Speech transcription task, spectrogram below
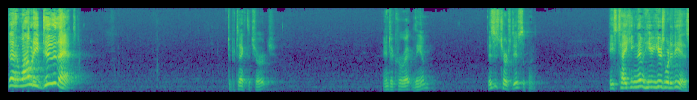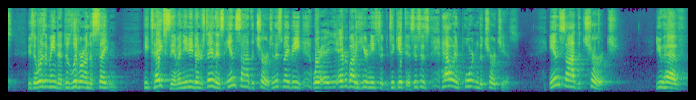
Why would he do that? To protect the church and to correct them. This is church discipline. He's taking them. here's what it is. You say, what does it mean to deliver unto Satan? He takes them, and you need to understand this, inside the church, and this may be where uh, everybody here needs to, to get this. This is how important the church is. Inside the church, you have,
